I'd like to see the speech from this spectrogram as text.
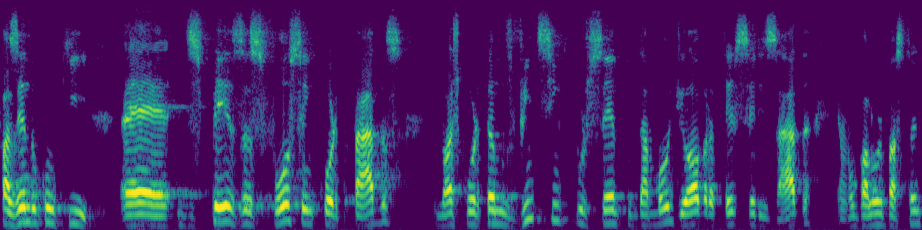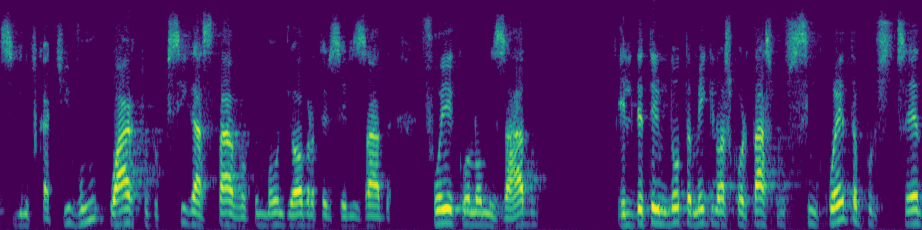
fazendo com que é, despesas fossem cortadas, nós cortamos 25% da mão de obra terceirizada, é um valor bastante significativo. Um quarto do que se gastava com mão de obra terceirizada foi economizado. Ele determinou também que nós cortássemos 50%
